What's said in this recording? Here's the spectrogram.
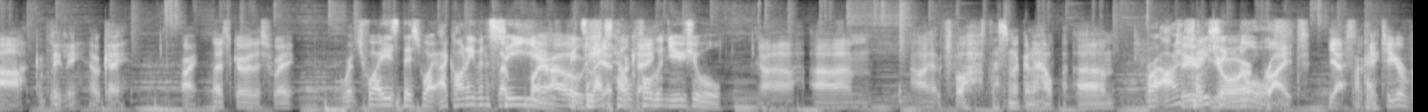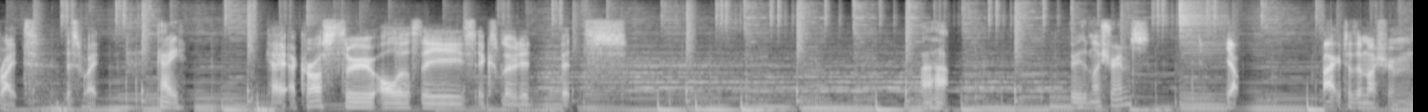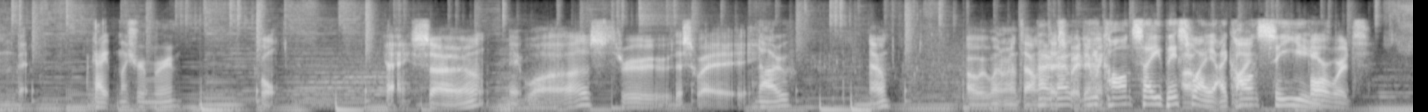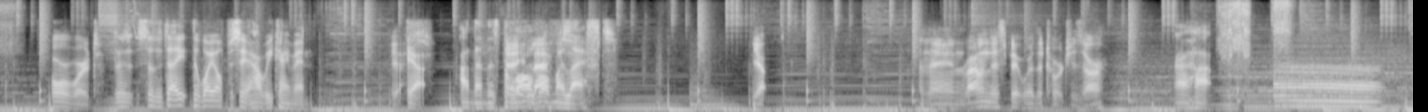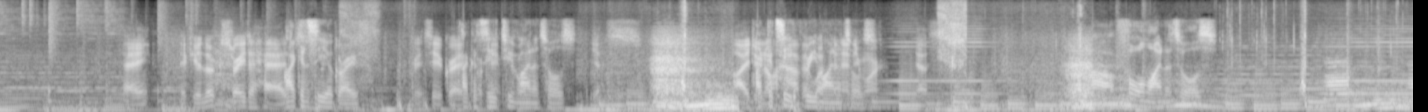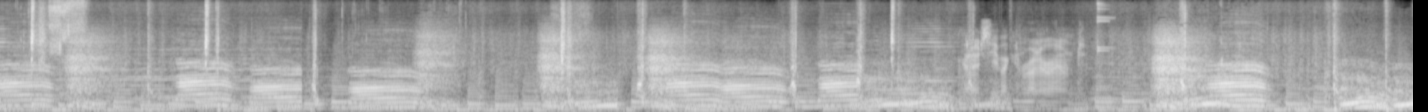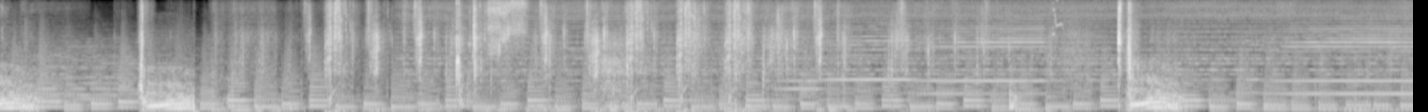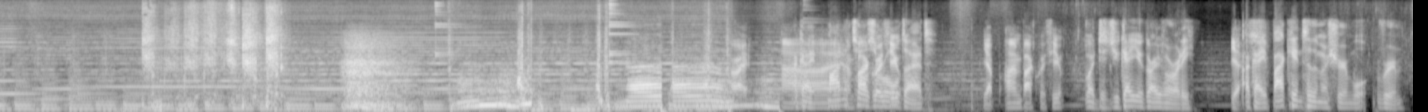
Ah, completely. Okay. Alright, let's go this way. Which way is this way? I can't even see you. oh, it's less shit, helpful okay. than usual. Uh, um, I, oh, that's not gonna help. Um, Right, I'm to facing your north. right. Yes, okay. Okay. to your right. This way. Okay. Okay, across through all of these exploded bits. Uh-huh. Through the mushrooms. Yep. Back to the mushroom bit. Okay, mushroom room. Cool. Okay, so it was through this way. No. No? Oh, we went around down No, this no, way, didn't you we? can't say this Oh, way. I can't fine. see you. Forward. Forward. The- so the day, the way opposite how we came in, Yes. Yeah. and then there's the Okay, lava on my left. Yep. And then round this bit where the torches are. Uh-huh. Okay. If you look straight ahead. I can see your grave. You can see a grave. I can see two cool. minotaurs. Yes. I do I not can see have three Minotaurs. anymore. Yes. Uh, four minotaurs. I'm Ah. dead. Yep, I'm back with you. Wait, did you get your grave already? Yes. Okay, back into the mushroom room.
